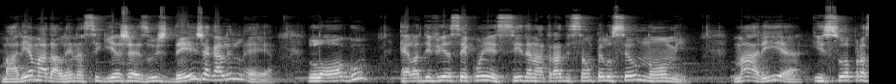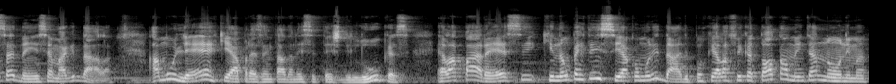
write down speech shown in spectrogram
Maria Madalena seguia Jesus desde a Galiléia. Logo, ela devia ser conhecida na tradição pelo seu nome. Maria e sua procedência Magdala. A mulher que é apresentada nesse texto de Lucas, ela parece que não pertencia à comunidade, porque ela fica totalmente anônima.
